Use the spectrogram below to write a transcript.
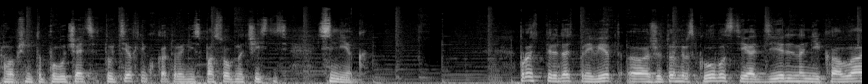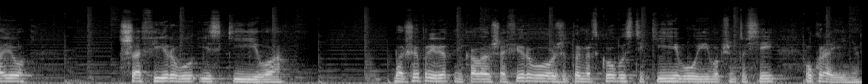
в общем-то, получать ту технику, которая не способна чистить снег. Просит передать привет э, Житомирской области отдельно Николаю Шафирову из Киева. Большой привет Николаю Шафирову, Житомирской области, Киеву и, в общем-то, всей Украине.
